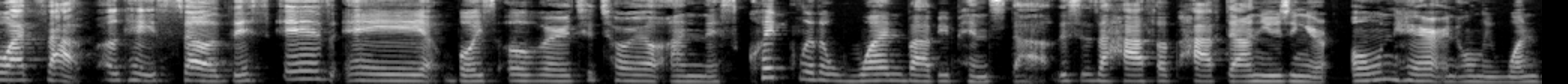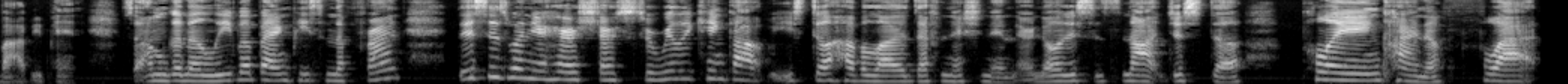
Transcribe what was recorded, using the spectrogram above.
what's up? Okay, so this is a voiceover tutorial on this quick little one bobby pin style. This is a half up, half down using your own hair and only one bobby pin. So I'm going to leave a bang piece in the front. This is when your hair starts to really kink out, but you still have a lot of definition in there. Notice it's not just a plain kind of flat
